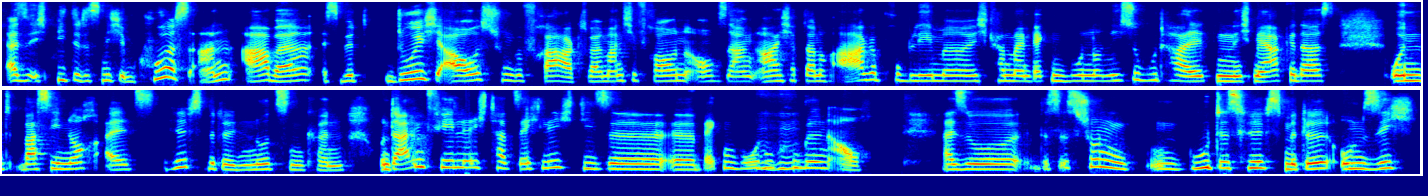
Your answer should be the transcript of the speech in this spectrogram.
also ich biete das nicht im Kurs an, aber es wird durchaus schon gefragt, weil manche Frauen auch sagen, ah, ich habe da noch arge Probleme, ich kann meinen Beckenboden noch nicht so gut halten, ich merke, merke das und was sie noch als Hilfsmittel nutzen können. Und da empfehle ich tatsächlich diese äh, Beckenbodenkugeln mhm. auch. Also das ist schon ein gutes Hilfsmittel, um sich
